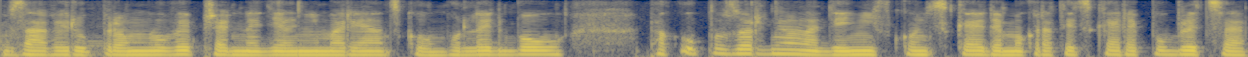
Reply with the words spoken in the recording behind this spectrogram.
V závěru promluvy před nedělní mariánskou modlitbou pak upozornil na dění v Koňské demokratické republice,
